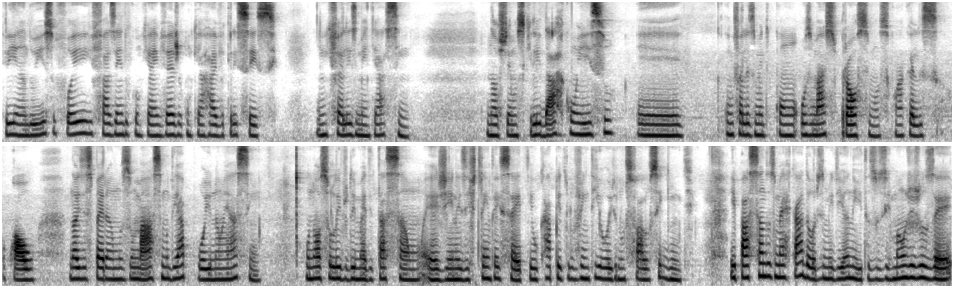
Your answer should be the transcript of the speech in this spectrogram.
Criando isso foi fazendo com que a inveja, com que a raiva crescesse. Infelizmente é assim. Nós temos que lidar com isso, e, infelizmente, com os mais próximos, com aqueles o qual nós esperamos o máximo de apoio, não é assim. O nosso livro de meditação é Gênesis 37 e o capítulo 28 nos fala o seguinte: E passando os mercadores midianitas, os irmãos de José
